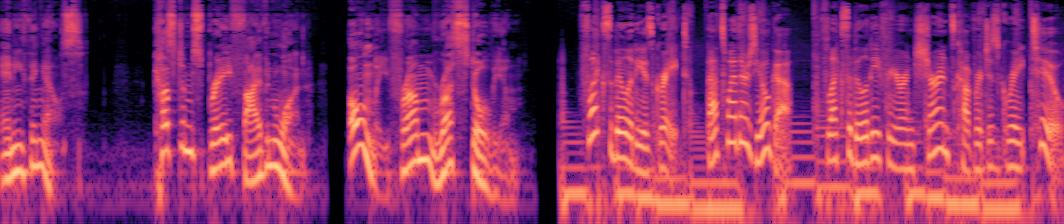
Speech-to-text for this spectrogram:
anything else. Custom Spray 5 and 1, only from Rust-Oleum. Flexibility is great. That's why there's yoga. Flexibility for your insurance coverage is great too.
